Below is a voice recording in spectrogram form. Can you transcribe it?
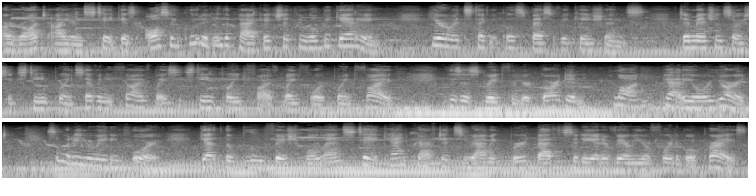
A wrought iron stake is also included in the package that you will be getting. Here are its technical specifications. Dimensions are 16.75 by 16.5 by 4.5. This is great for your garden, lawn, patio, or yard. So what are you waiting for? Get the Blue Fish Bowl and Stake handcrafted ceramic bird baths today at a very affordable price.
